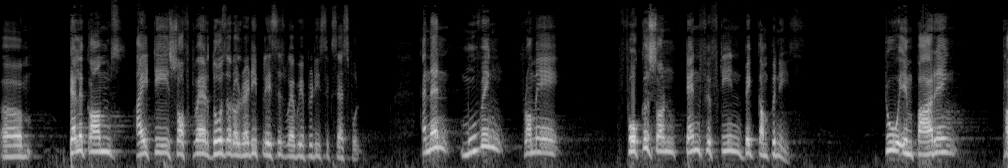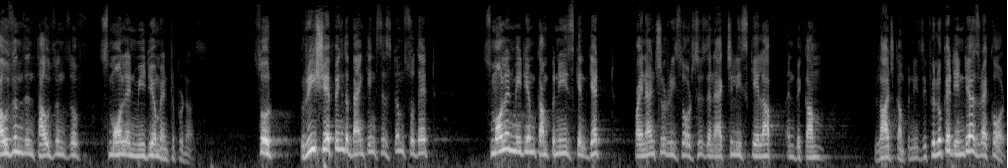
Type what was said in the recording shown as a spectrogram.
Um, telecoms, IT, software, those are already places where we're pretty successful. And then moving from a focus on 10, 15 big companies to empowering thousands and thousands of small and medium entrepreneurs. So reshaping the banking system so that small and medium companies can get financial resources and actually scale up and become large companies. If you look at India's record,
